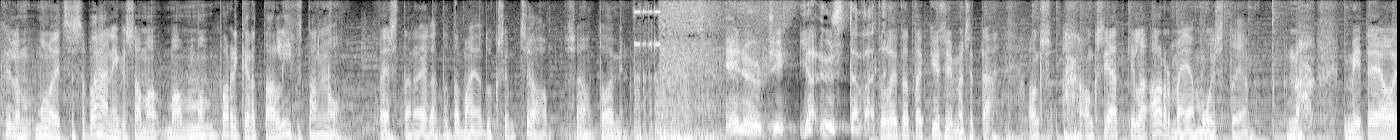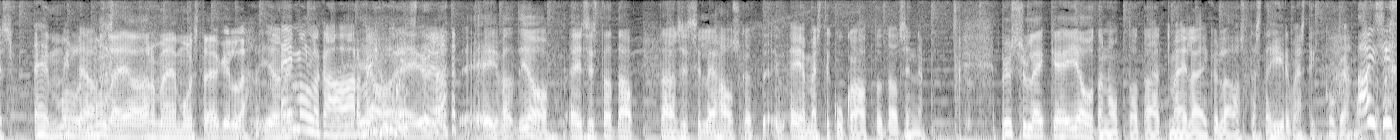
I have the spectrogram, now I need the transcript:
Kyllä mulla on itse asiassa vähän niinku sama. Mä, mä oon pari kertaa liftannut festareilla tota majoituksia, mutta se on, se on toiminut. Energy ja ystävät. Tuli tota kysymys, että onks, onks jätkillä armeijan muistoja? No, miten ois? Ei, mulle, Miten mulle ei ole armeijan muistoja kyllä. Joo, Ei ne- mullakaan ole armeijan Joo, ei, muistoja. yllä, ei, vä- joo, ei siis tota, tää on siis silleen hauska, että ei meistä kukaan ole tota sinne pyssyleikkeihin joutanut, tota, että meillä ei kyllä ole tästä hirveästi kokemusta. Ai siis,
